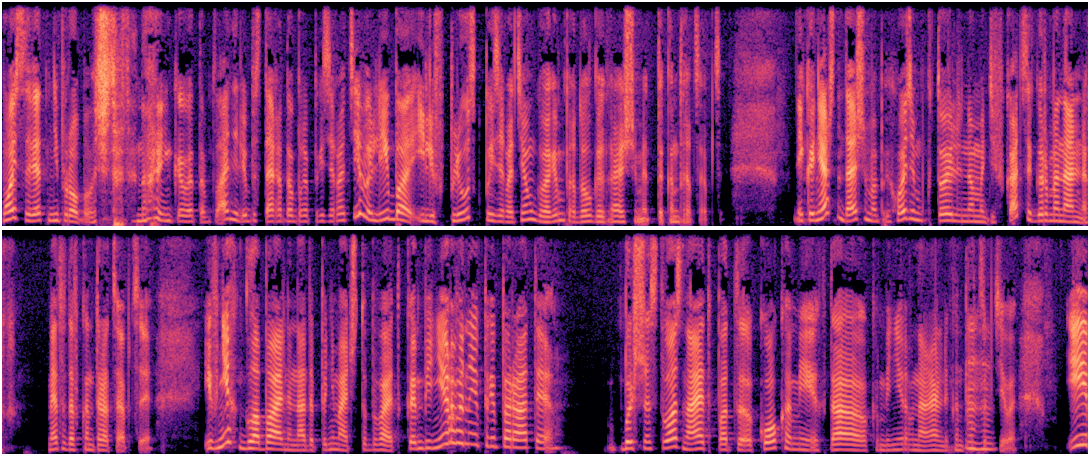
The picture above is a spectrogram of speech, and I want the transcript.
Мой совет не пробовать что-то новенькое в этом плане, либо старые добрые презервативы, либо или в плюс к презервативам говорим про долгоиграющие методы контрацепции. И, конечно, дальше мы приходим к той или иной модификации гормональных методов контрацепции. И в них глобально надо понимать, что бывают комбинированные препараты, большинство знает под коками их, да, комбинированные оральные контрацептивы. И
